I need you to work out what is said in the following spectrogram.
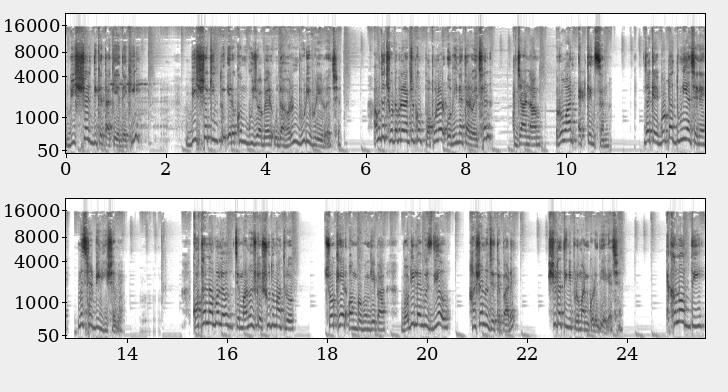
বিশ্বের দিকে তাকিয়ে দেখি, বিশ্বে কিন্তু এরকম গুজবের উদাহরণ ভুড়ি ভুড়ি রয়েছে। আমাদের ছোটবেলার একজন খুব পপুলার অভিনেতা রয়েছেন, যার নাম রোয়ান অ্যাটকিনসন, যাকে গোটা দুনিয়া চেনে মিস্টার বিন হিসেবে। কথা না বলেও যে মানুষকে শুধুমাত্র চোখের অঙ্গভঙ্গি বা বডি ল্যাঙ্গুয়েজ দিয়েও হাসানো যেতে পারে, সেটা তিনি প্রমাণ করে দিয়ে গেছেন। এখনও অবধি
